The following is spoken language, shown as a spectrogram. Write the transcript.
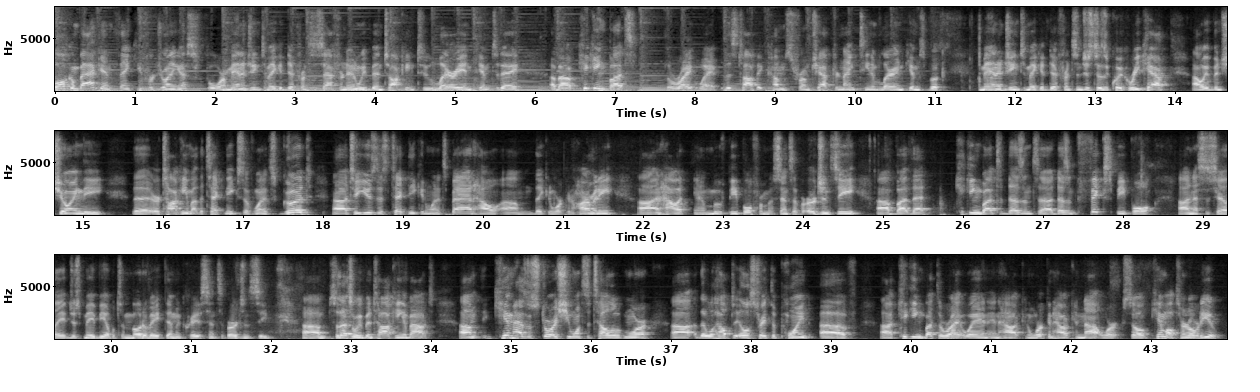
Welcome back, and thank you for joining us for Managing to Make a Difference this afternoon. We've been talking to Larry and Kim today about kicking butt the right way. This topic comes from chapter 19 of Larry and Kim's book, Managing to Make a Difference. And just as a quick recap, uh, we've been showing the the, or talking about the techniques of when it's good uh, to use this technique and when it's bad, how um, they can work in harmony, uh, and how it you know, move people from a sense of urgency. Uh, but that kicking butt doesn't uh, doesn't fix people uh, necessarily. It just may be able to motivate them and create a sense of urgency. Um, so that's what we've been talking about. Um, Kim has a story she wants to tell a little more uh, that will help to illustrate the point of uh, kicking butt the right way and, and how it can work and how it cannot work. So, Kim, I'll turn it over to you.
